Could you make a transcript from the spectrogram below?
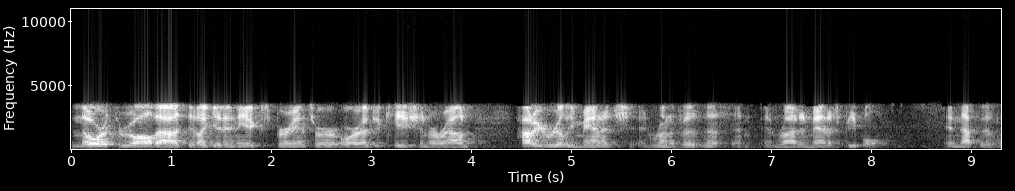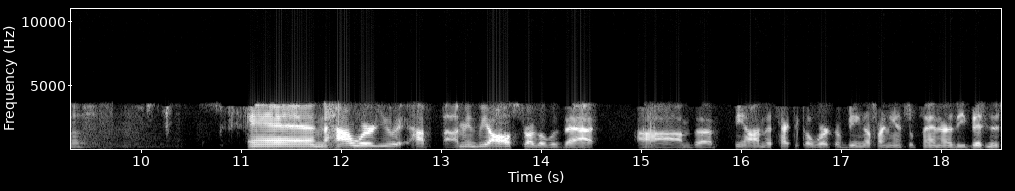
nowhere through all that did I get any experience or, education around how do you really manage and run a business and run and manage people in that business. And how were you? I mean, we all struggle with that. Um, the beyond the technical work of being a financial planner, the business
